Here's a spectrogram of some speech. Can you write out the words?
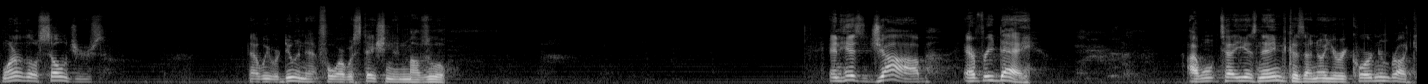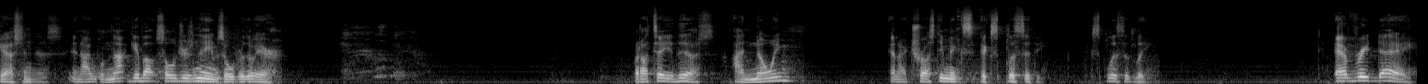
One of those soldiers that we were doing that for was stationed in Mosul. And his job every day, I won't tell you his name because I know you're recording and broadcasting this, and I will not give out soldiers' names over the air. But I'll tell you this I know him and I trust him ex- explicitly. Explicitly. Every day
